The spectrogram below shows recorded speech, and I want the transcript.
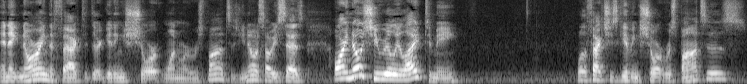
and ignoring the fact that they're getting short one word responses. You notice how he says, Oh, I know she really liked me. Well, the fact she's giving short responses,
